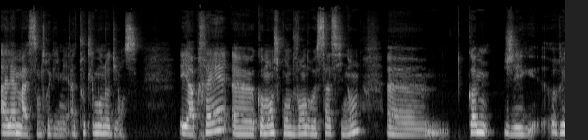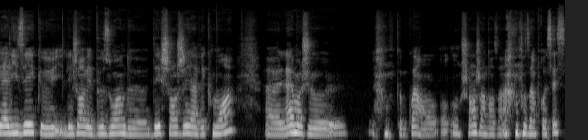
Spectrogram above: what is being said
à la masse entre guillemets, à toute mon audience. Et après, euh, comment je compte vendre ça sinon? Euh, Comme j'ai réalisé que les gens avaient besoin de d'échanger avec moi. Euh, là, moi, je comme quoi on, on change hein, dans un dans un process.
